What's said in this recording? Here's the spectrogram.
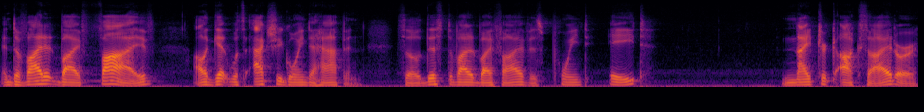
and divide it by 5, I'll get what's actually going to happen. So this divided by 5 is 0.8 nitric oxide or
